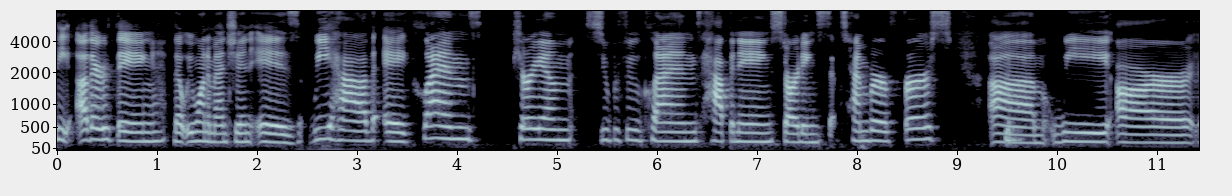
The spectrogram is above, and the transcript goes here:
the other thing that we want to mention is we have a cleanse Purium Superfood Cleanse happening starting September 1st. Um, we are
